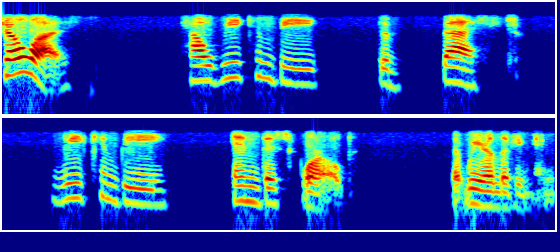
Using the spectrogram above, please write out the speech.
show us how we can be the best we can be in this world that we are living in.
